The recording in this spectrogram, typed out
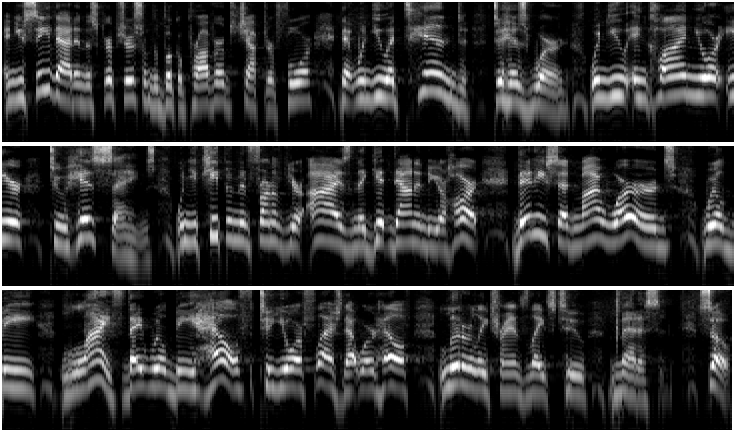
And you see that in the scriptures from the book of Proverbs, chapter 4, that when you attend to His word, when you incline your ear to His sayings, when you keep Him in front of your eyes and they get down into your heart, then He said, My words will be life. They will be health to your flesh. That word health literally translates to medicine. So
